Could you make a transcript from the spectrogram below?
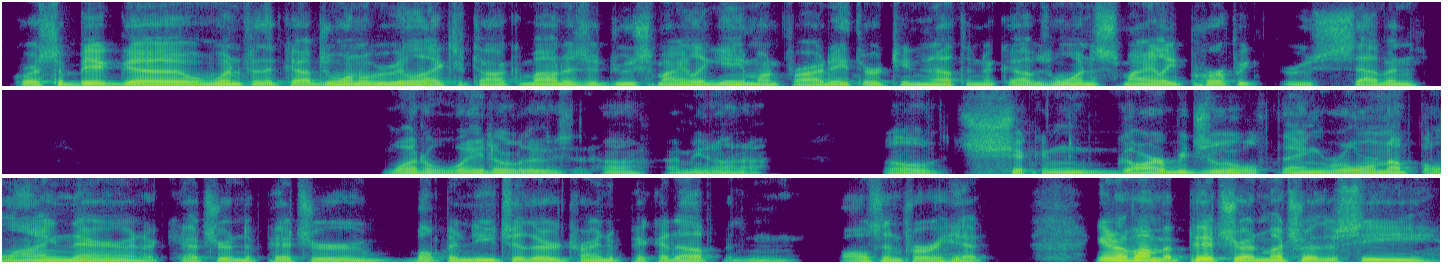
Of course, a big uh, win for the Cubs. One we really like to talk about is a Drew Smyly game on Friday, thirteen to nothing. The Cubs won. Smyly perfect through seven. What a way to lose it, huh? I mean, on a little chicken garbage little thing rolling up the line there, and a catcher and the pitcher bump into each other trying to pick it up and falls in for a hit. You know, if I'm a pitcher, I'd much rather see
